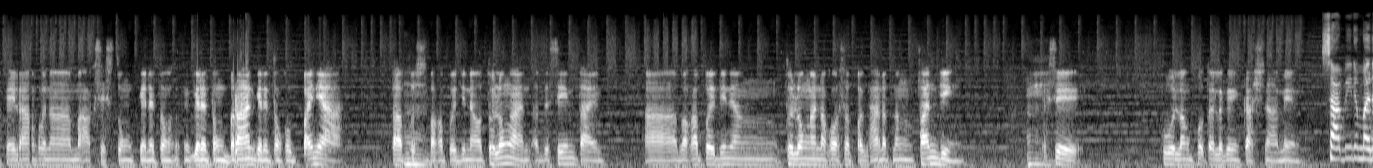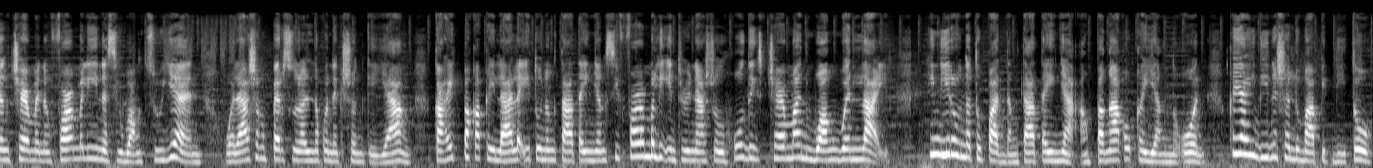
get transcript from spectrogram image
kailangan ko na ma-access tong ganitong ganitong brand, ganitong kumpanya. Tapos Mm. baka pwede na ako tulungan at the same time, ah, baka pwede nang tulungan ako sa paghanap ng funding. Kasi kulang po talaga yung cash namin. Sabi naman ng chairman ng Farmally na si Wang Tzuyen, wala siyang personal na koneksyon kay Yang kahit pakakilala ito ng tatay niyang si Farmally International Holdings chairman Wang Wenlai. Hindi raw natupad ng tatay niya ang pangako kay Yang noon, kaya hindi na siya lumapit dito.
